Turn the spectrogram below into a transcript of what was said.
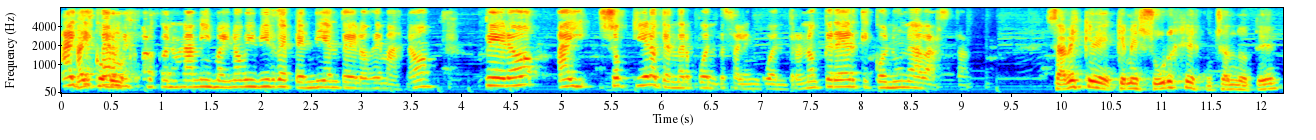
Hay que hay estar como- mejor con una misma y no vivir dependiente de los demás, ¿no? Pero hay, yo quiero tender puentes al encuentro, no creer que con una basta. ¿Sabés qué, qué me surge escuchándote?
